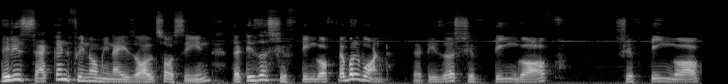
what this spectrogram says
there is second phenomena is also seen that is a shifting of double bond that is a shifting of shifting of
